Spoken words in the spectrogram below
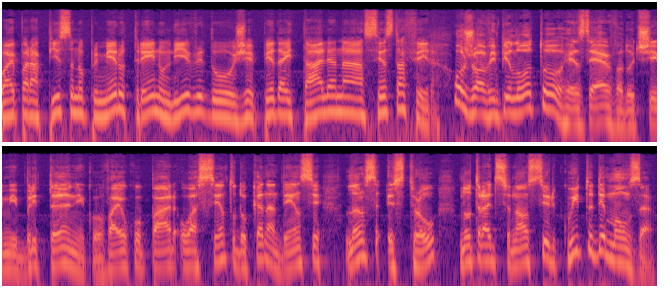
vai para a pista no primeiro treino livre do GP da Itália na sexta-feira. O jovem piloto, reserva do time britânico, vai ocupar o assento do canadense Lance Stroll no tradicional circuito de Monza.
